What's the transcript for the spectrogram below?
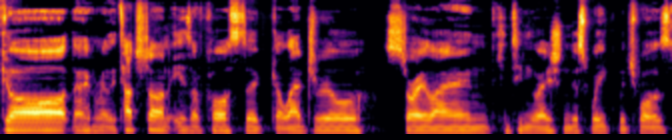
got that I haven't really touched on is of course the Galadriel storyline continuation this week, which was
